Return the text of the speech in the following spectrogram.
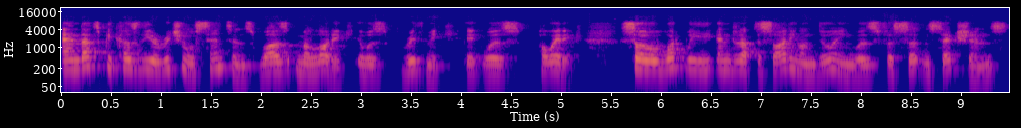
And that's because the original sentence was melodic, it was rhythmic, it was poetic. So what we ended up deciding on doing was for certain sections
